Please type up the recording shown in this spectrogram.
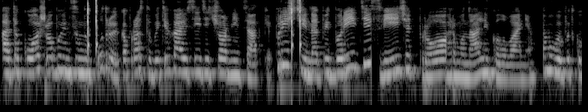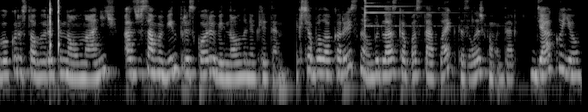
а також пробуй ензимну пудру, яка просто витягає всі ці чорні цятки. Прищі на підборідді свідчать про гормональні коливання. В цьому випадку використовуй ретинол на ніч, адже саме він прискорює відновлення клітин. Якщо було корисно, будь ласка, постав лайк та залиш коментар. Дякую!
